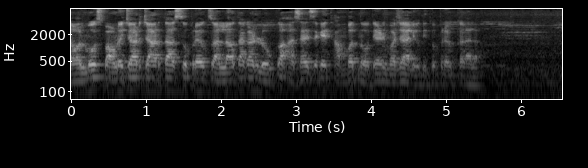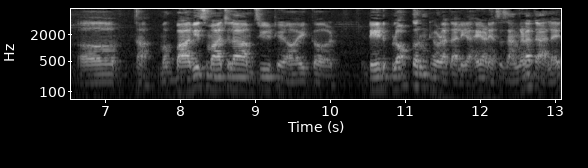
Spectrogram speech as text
ऑलमोस्ट पावणे चार चार तास तो प्रयोग चालला होता कारण लोक हसायचे काही थांबत नव्हते आणि मजा आली होती तो प्रयोग करायला. हां हा मग बावीस मार्चला आमची ठे- एक डेट ब्लॉक करून ठेवण्यात आली आहे आणि असं सांगण्यात आलंय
